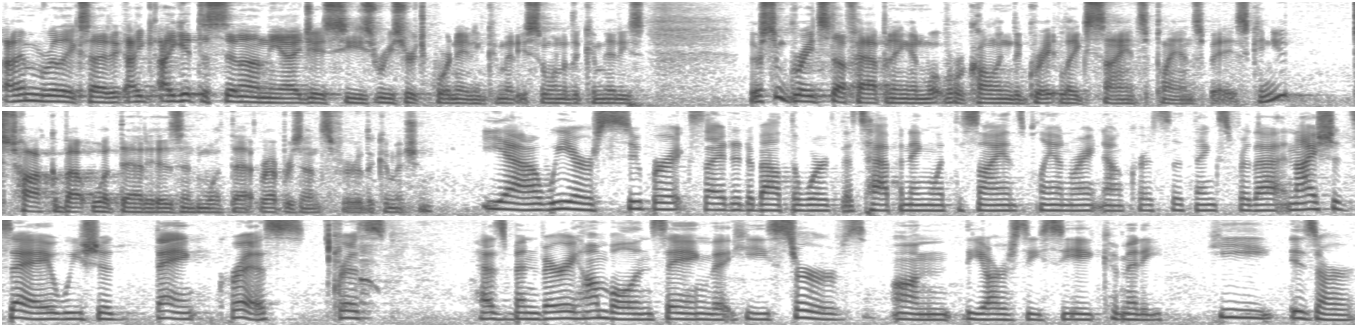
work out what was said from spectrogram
I'm really excited. I, I get to sit on the IJC's Research Coordinating Committee, so one of the committees. There's some great stuff happening in what we're calling the Great Lakes Science Plan space. Can you talk about what that is and what that represents for the commission? Yeah, we are super excited about the work that's happening with the science plan right now, Chris. So thanks for that. And I should say, we should thank Chris. Chris has been very humble in saying that he serves on the RCC committee. He is our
